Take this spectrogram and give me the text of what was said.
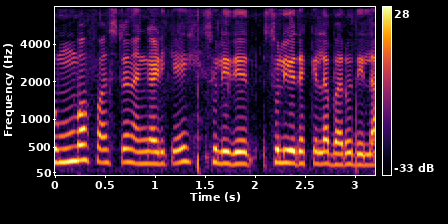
ತುಂಬ ಫಸ್ಟ್ ನನಗೆ ಅಡಿಕೆ ಸುಲಿದ, ಸುಲಿಯೋದಕ್ಕೆಲ್ಲ ಬರೋದಿಲ್ಲ.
